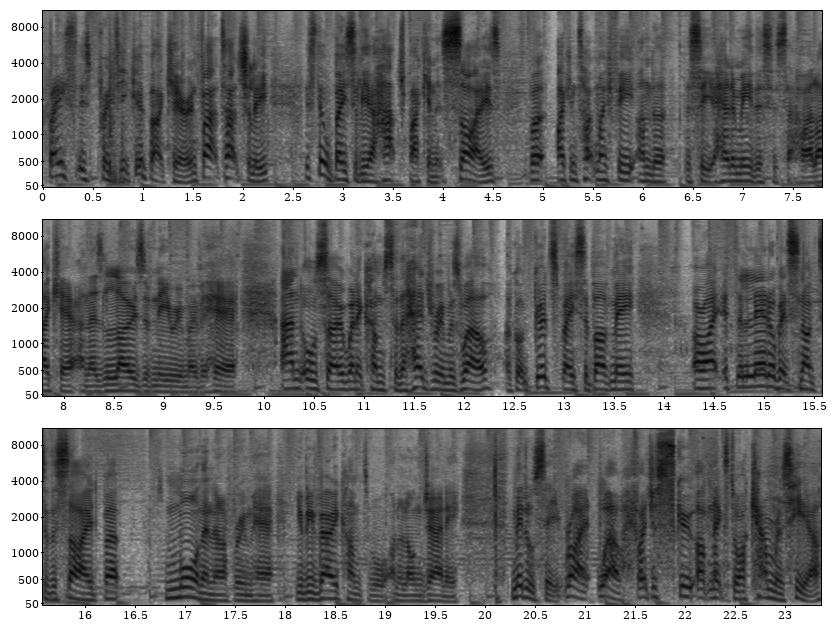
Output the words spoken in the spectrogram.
space is pretty good back here. In fact, actually, it's still basically a hatchback in its size, but I can tuck my feet under the seat ahead of me. This is how I like it, and there's loads of knee room over here. And also, when it comes to the headroom as well, I've got good space above me. All right, it's a little bit snug to the side, but more than enough room here. You'll be very comfortable on a long journey. Middle seat, right, well, if I just scoot up next to our cameras here,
